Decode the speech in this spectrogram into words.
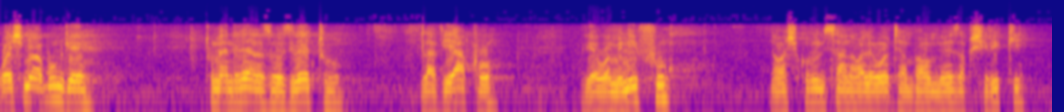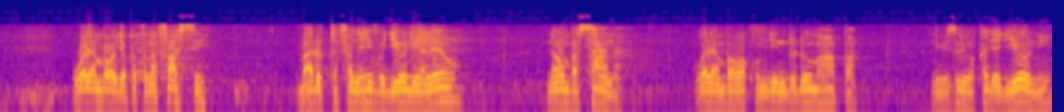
Waheshimiwa wabunge, tunaendelea na zoezi letu la viapo vya uaminifu. Na washukuruni sana wale wote ambao wameweza kushiriki. Wale ambao hawajapata nafasi, bado tutafanya hivyo jioni ya leo. Naomba sana wale ambao wako mjini Dodoma hapa, ni vizuri wakaja jioni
